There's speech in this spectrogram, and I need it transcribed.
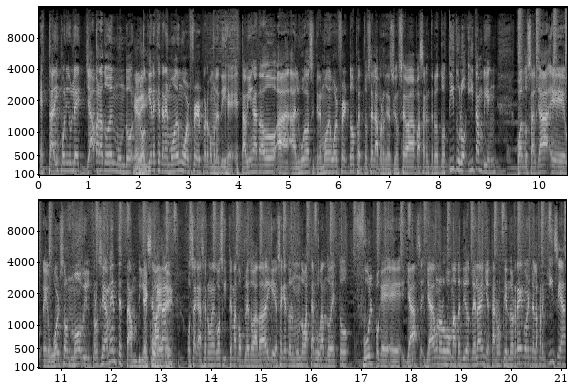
Está disponible ya para todo el mundo. Qué no bien. tienes que tener Modern Warfare, pero como les dije, está bien atado a- al juego. Si tienes Modern Warfare 2, pues entonces la progresión se va a pasar entre los dos títulos. Y también, cuando salga eh, eh, Warzone Mobile próximamente, también Qué se va a dar. O sea que hacer un ecosistema completo atado y que yo sé que todo el mundo va a estar jugando esto full porque eh, ya, ya es uno de los juegos más vendidos del año, está rompiendo récord de la franquicia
